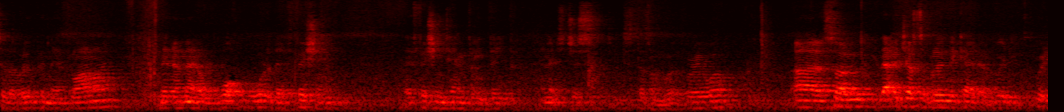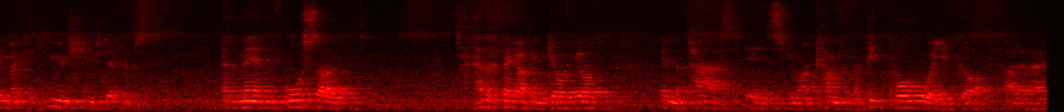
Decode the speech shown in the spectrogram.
to the loop in their fly line. And then no matter what water they're fishing, they're fishing 10 feet deep. And it's just, it just doesn't work very well. Uh, so that adjustable indicator really, really makes a huge, huge difference. And then also, another thing I've been guilty of in the past is you might come from a deep pool where you've got, I don't know,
